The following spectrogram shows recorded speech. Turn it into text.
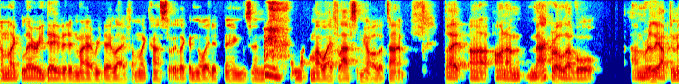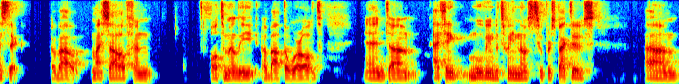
I'm like Larry David in my everyday life. I'm like constantly like annoyed at things and my, wife laughs at me all the time. But uh, on a macro level, I'm really optimistic about myself and ultimately about the world. And um, I think moving between those two perspectives um,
